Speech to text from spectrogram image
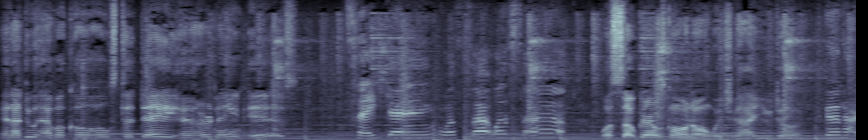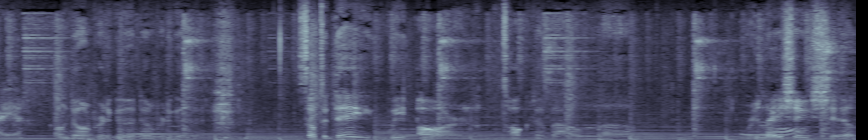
And I do have a co-host today, and her name is. Tay gang, what's up? What's up? What's up, girl? What's going on with you? How you doing? Good, how are you? I'm doing pretty good. Doing pretty good. so today we are talking about love, relationship,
